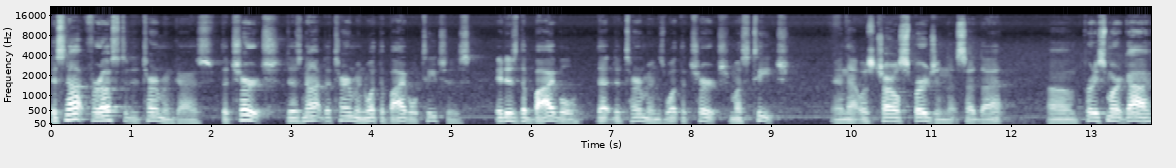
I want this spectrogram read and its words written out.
It's not for us to determine, guys. The church does not determine what the Bible teaches. It is the Bible that determines what the church must teach. And that was Charles Spurgeon that said that. Um, pretty smart guy.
